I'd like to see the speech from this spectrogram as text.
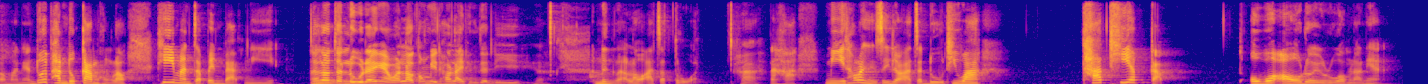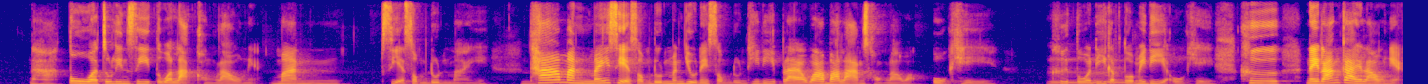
ประมาณนั้นด้วยพันธุกรรมของเราที่มันจะเป็นแบบนี้ แล้วเราจะออรู้ได้ไงว่าเราต้องมีเท่าไหร่ถึงจะดีหนึ่งแล้วเราอาจจะตรวจค่ะนะคะ มีเท่าไหร่ถึงจะดีเราอาจจะดูที่ว่า ถ้าเทียบกับ overall โดยรวมแล้วเนี่ยนะคะตัวจุลินทรีย์ตัวหลักของเราเนี่ยมันเสียสมดุลไหมอืมถ้ามันไม่เสียสมดุลมันอยู่ในสมดุลที่ดีแปลว่าบาลานซ์ของเราอะโอเค คือตัวดีกับตัวไม่ดีอะโอเค คือในร่างกายเราเนี่ย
